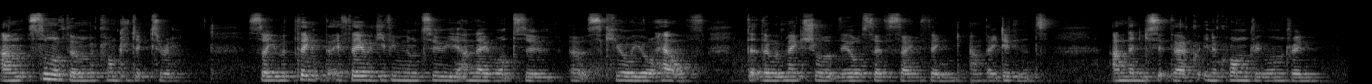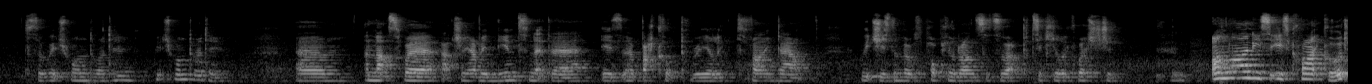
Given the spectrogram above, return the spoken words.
and some of them were contradictory. So you would think that if they were giving them to you and they want to uh, secure your health, that they would make sure that they all said the same thing, and they didn't. And then you sit there in a quandary wondering, so which one do I do? Which one do I do? Um, and that's where actually having the internet there is a backup really to find out which is the most popular answer to that particular question. Online is, is quite good.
